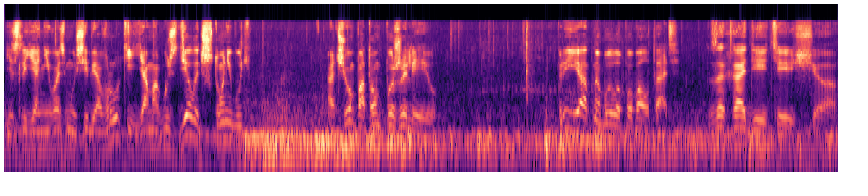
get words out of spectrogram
Если я не возьму себя в руки, я могу сделать что-нибудь, о чем потом пожалею. Приятно было поболтать. Заходите еще.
